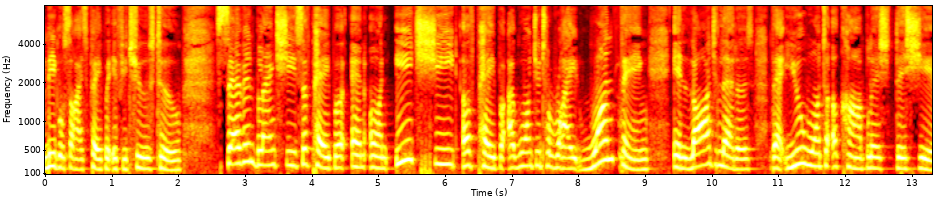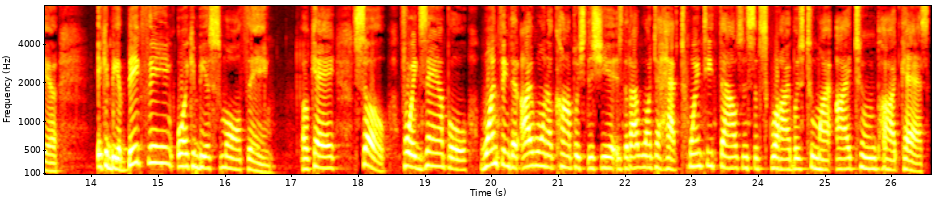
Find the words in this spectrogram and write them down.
legal size paper if you choose to. Seven blank sheets of paper, and on each sheet of paper, I want you to write one thing in large letters that you want to accomplish this year. It can be a big thing or it can be a small thing. Okay. So, for example, one thing that I want to accomplish this year is that I want to have 20,000 subscribers to my iTunes podcast.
